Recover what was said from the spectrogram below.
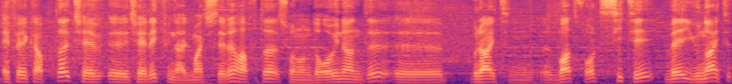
FA Cup'ta e, çeyrek final maçları hafta sonunda oynandı. E, Brighton, e, Watford, City ve United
